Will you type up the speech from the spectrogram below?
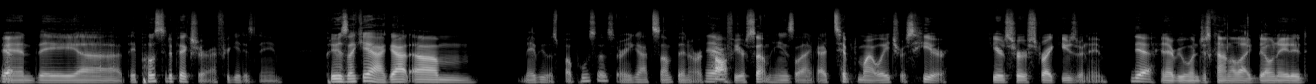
Yeah. and they uh they posted a picture. I forget his name, but he was like, "Yeah, I got um maybe it was papusas or he got something or Yeah. coffee or something." He's like, "I tipped my waitress here. Here's her Strike username," yeah, and everyone just kind of like donated.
